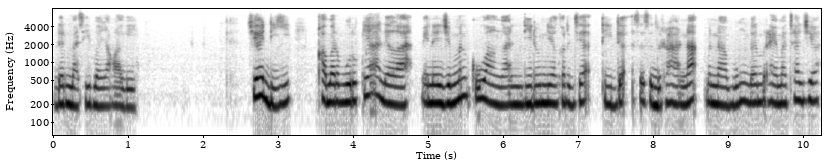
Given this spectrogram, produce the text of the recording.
dan masih banyak lagi. Jadi, kabar buruknya adalah manajemen keuangan di dunia kerja tidak sesederhana menabung dan berhemat saja.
